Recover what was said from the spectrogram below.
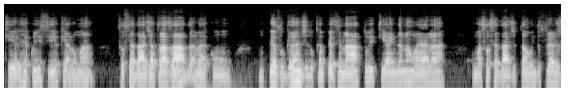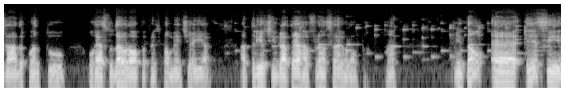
que ele reconhecia que era uma sociedade atrasada, né, com um peso grande do campesinato e que ainda não era uma sociedade tão industrializada quanto o resto da Europa, principalmente aí a, a tríade Inglaterra, França, Europa. Né? Então, é, esse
